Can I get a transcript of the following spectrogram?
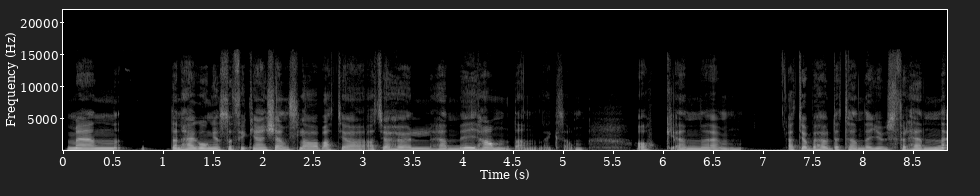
Men den här gången så fick jag en känsla av att jag, att jag höll henne i handen. Liksom. Och en, att jag behövde tända ljus för henne.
